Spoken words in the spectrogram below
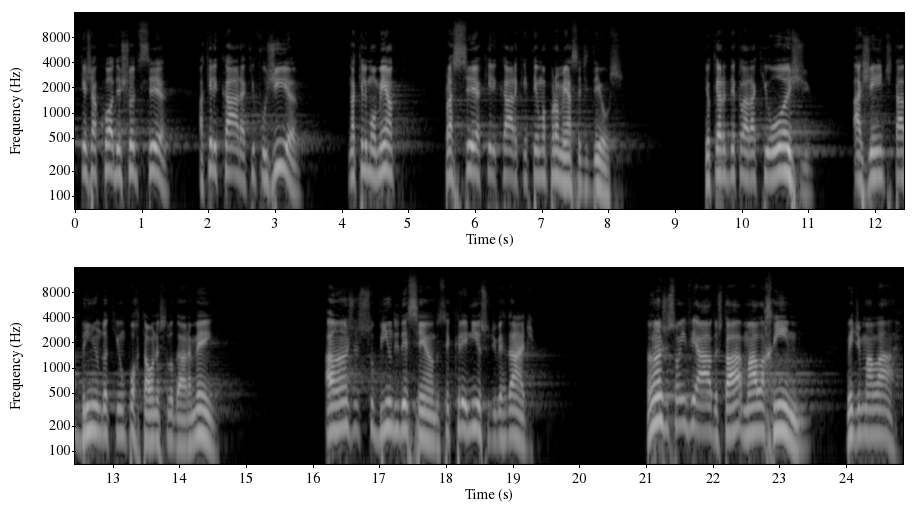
Porque Jacó deixou de ser aquele cara que fugia naquele momento para ser aquele cara que tem uma promessa de Deus. Eu quero declarar que hoje a gente está abrindo aqui um portal nesse lugar, amém? Há anjos subindo e descendo, você crê nisso de verdade? Anjos são enviados, tá? Malachim, vem de malar.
